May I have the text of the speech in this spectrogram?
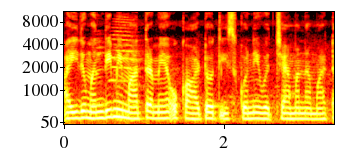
ఐదు మందిమి మాత్రమే ఒక ఆటో తీసుకొని వచ్చామన్నమాట.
